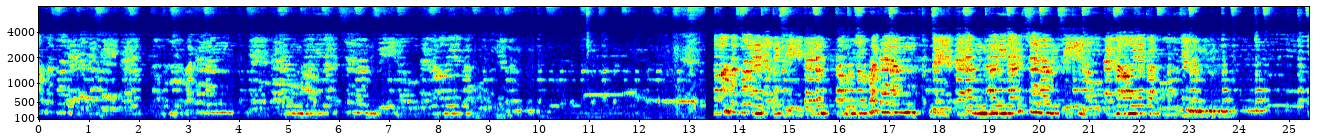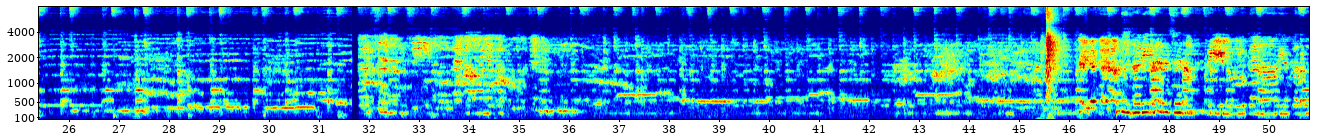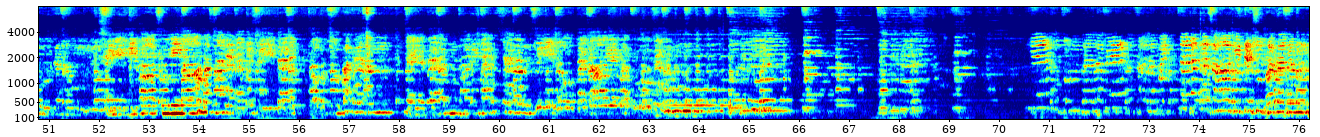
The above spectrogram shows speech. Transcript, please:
శ్రీకరం తము శుభకరం జయకరం హరి శ్రీలోకనాయక పూజనం దర్శనం శ్రీలోకనాయక పూజనం శ్రీనివాసుని నామ స్మరణం శ్రీకరం శుభకరం జయకరం హరిదర్శనం శ్రీలోకనాయక పూజనం சுபகரம்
